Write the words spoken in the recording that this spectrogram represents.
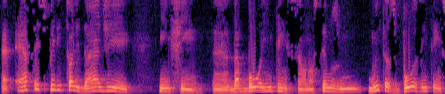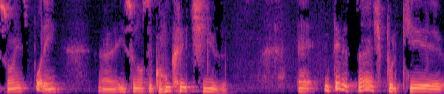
É, essa espiritualidade, enfim, é, da boa intenção. Nós temos muitas boas intenções, porém, é, isso não se concretiza. É interessante porque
